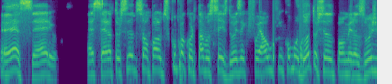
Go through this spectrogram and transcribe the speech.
É sério. É sério, a torcida do São Paulo, desculpa cortar vocês dois, é que foi algo que incomodou a torcida do Palmeiras hoje,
